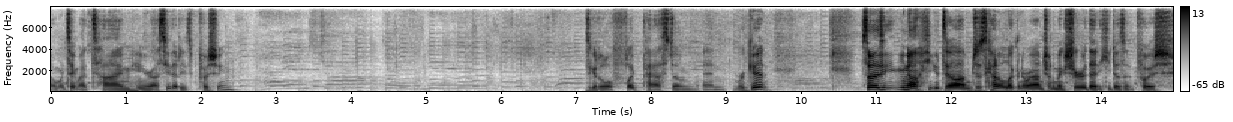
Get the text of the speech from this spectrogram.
I'm gonna take my time here. I see that he's pushing. Just get a little flick past him, and we're good. So, you know, you can tell I'm just kind of looking around, trying to make sure that he doesn't push.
